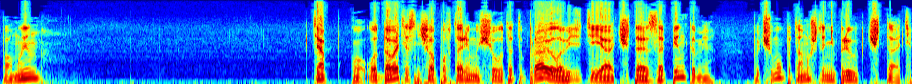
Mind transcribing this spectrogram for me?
Памын. Тяпку. Вот давайте сначала повторим еще вот это правило. Видите, я читаю с запинками. Почему? Потому что не привык читать.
